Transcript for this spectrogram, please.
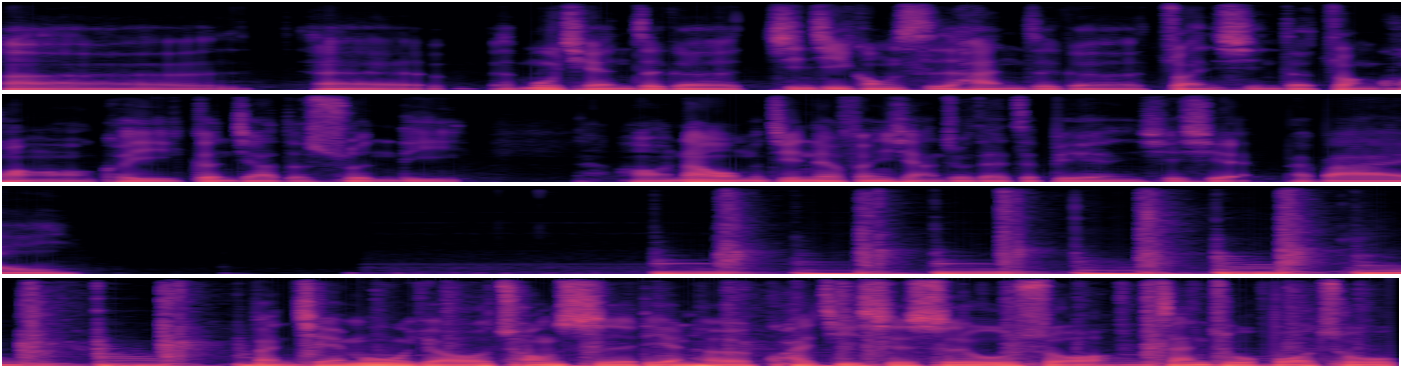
呃呃目前这个经纪公司和这个转型的状况哦，可以更加的顺利。好，那我们今天的分享就在这边，谢谢，拜拜。本节目由重实联合会计师事务所赞助播出。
